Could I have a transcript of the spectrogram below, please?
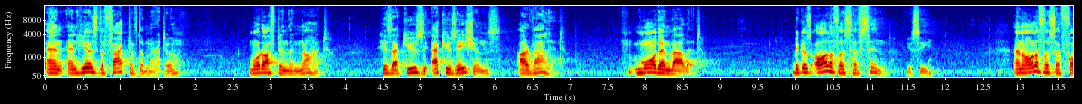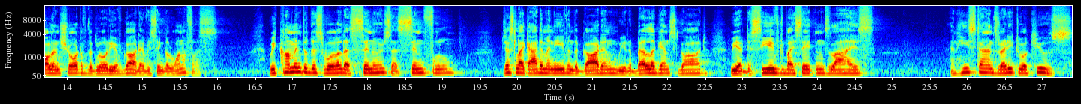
And, and here's the fact of the matter more often than not, his accus- accusations are valid, more than valid. Because all of us have sinned, you see. And all of us have fallen short of the glory of God, every single one of us. We come into this world as sinners, as sinful. Just like Adam and Eve in the garden, we rebel against God. We are deceived by Satan's lies. And he stands ready to accuse.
